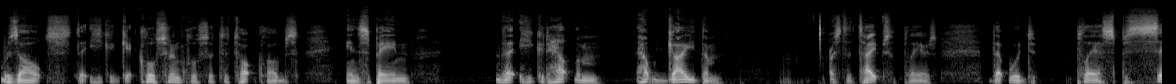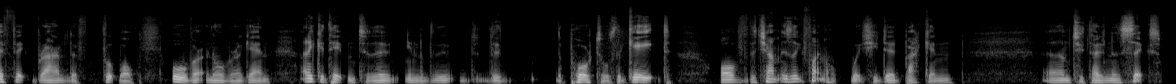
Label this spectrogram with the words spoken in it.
results, that he could get closer and closer to top clubs in Spain, that he could help them, help guide them as the types of players that would play a specific brand of football over and over again, and he could take them to the you know the the the portals, the gate of the Champions League final, which he did back in um, 2006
